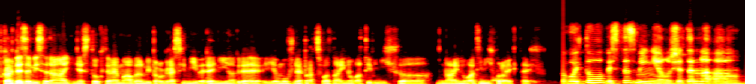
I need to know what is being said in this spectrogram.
v každé zemi se dá najít město, které má velmi progresivní vedení a kde je možné pracovat na inovativních, eh, na inovativních projektech. Vojto, vy jste zmínil, že ten uh,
